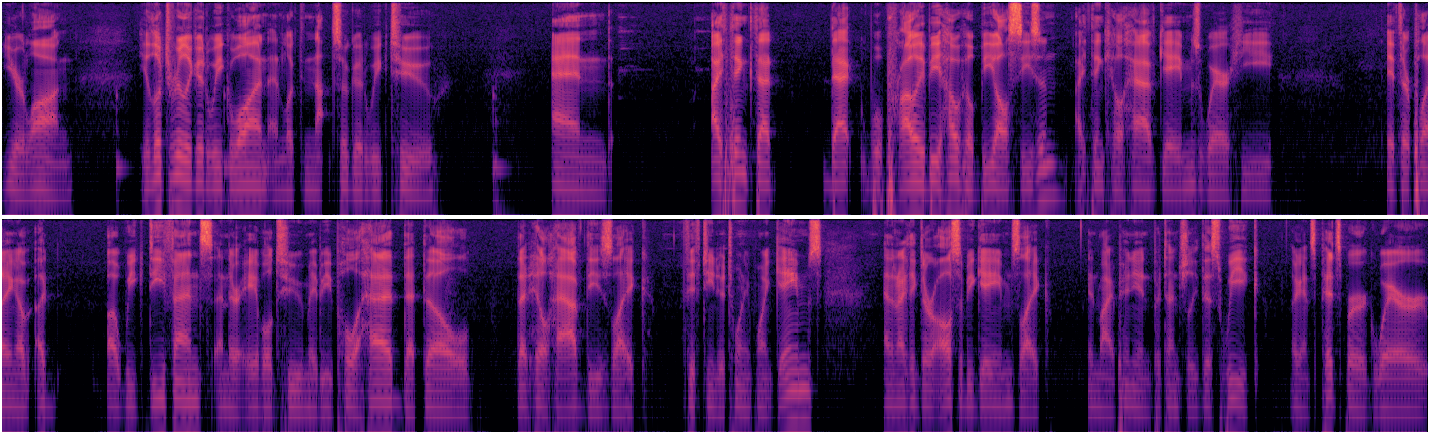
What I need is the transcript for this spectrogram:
year long. He looked really good week one and looked not so good week two, and I think that that will probably be how he'll be all season. I think he'll have games where he, if they're playing a, a, a weak defense and they're able to maybe pull ahead, that they'll that he'll have these like fifteen to twenty point games, and then I think there will also be games like, in my opinion, potentially this week against Pittsburgh where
